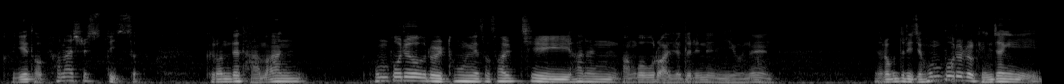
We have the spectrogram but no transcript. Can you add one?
그게 더 편하실 수도 있어요. 그런데 다만 홈브류를 통해서 설치하는 방법으로 알려드리는 이유는 여러분들이 이제 홈브류를 굉장히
